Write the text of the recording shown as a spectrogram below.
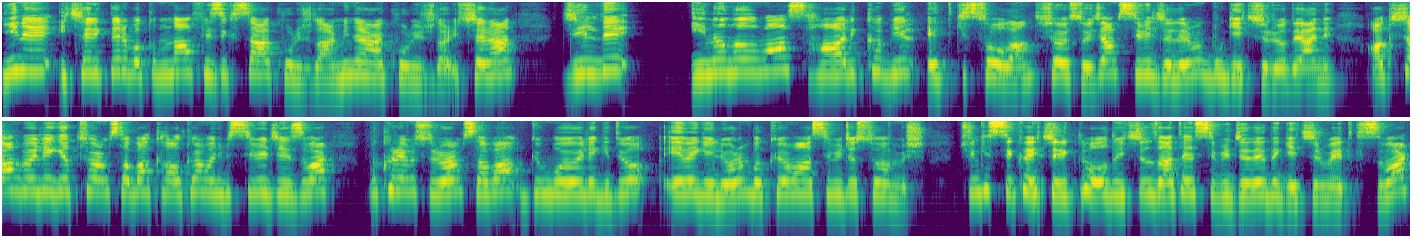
Yine içerikleri bakımından fiziksel koruyucular, mineral koruyucular içeren cilde inanılmaz harika bir etkisi olan şöyle söyleyeceğim sivilcelerimi bu geçiriyordu. Yani akşam böyle yatıyorum sabah kalkıyorum hani bir sivilce izi var. Bu kremi sürüyorum sabah gün boyu öyle gidiyor eve geliyorum bakıyorum aa sivilce sönmüş. Çünkü sika içerikli olduğu için zaten sivilcelere de geçirme etkisi var.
